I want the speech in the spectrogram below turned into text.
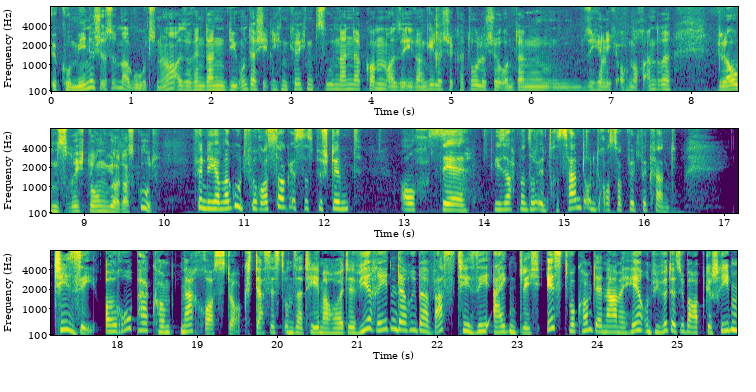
Ökumenisch ist immer gut. Ne? Also wenn dann die unterschiedlichen Kirchen zueinander kommen, also evangelische, katholische und dann sicherlich auch noch andere Glaubensrichtungen, ja, das ist gut. Finde ich aber gut. Für Rostock ist das bestimmt auch sehr, wie sagt man so, interessant und Rostock wird bekannt. TC, Europa kommt nach Rostock. Das ist unser Thema heute. Wir reden darüber, was TC eigentlich ist, wo kommt der Name her und wie wird es überhaupt geschrieben.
